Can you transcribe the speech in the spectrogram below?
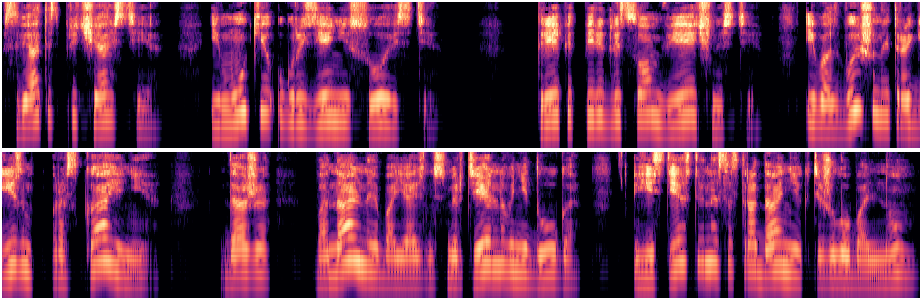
святость причастия и муки угрызений совести, трепет перед лицом вечности и возвышенный трагизм раскаяния, даже банальная боязнь смертельного недуга естественное сострадание к тяжело больному.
